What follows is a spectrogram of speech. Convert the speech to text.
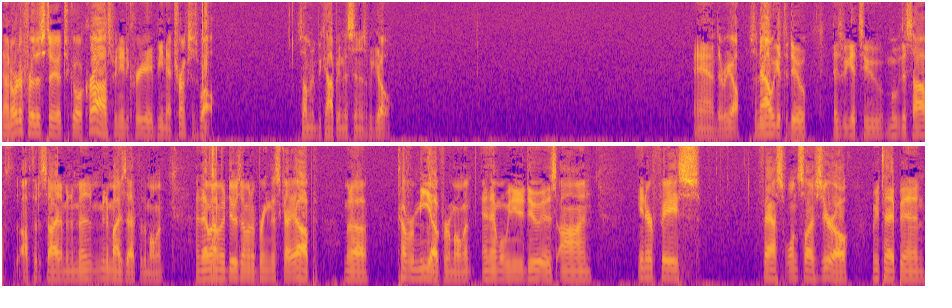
Now in order for this to, to go across, we need to create VNet trunks as well. So I'm going to be copying this in as we go. There we go. So now we get to do is we get to move this off off to the side. I'm going to min minimize that for the moment. And then what I'm going to do is I'm going to bring this guy up. I'm going to cover me up for a moment. And then what we need to do is on interface fast 1 slash 0, we type in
